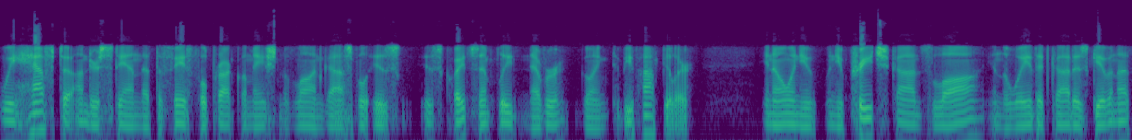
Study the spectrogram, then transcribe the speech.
we have to understand that the faithful proclamation of law and gospel is is quite simply never going to be popular. You know, when you when you preach God's law in the way that God has given it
